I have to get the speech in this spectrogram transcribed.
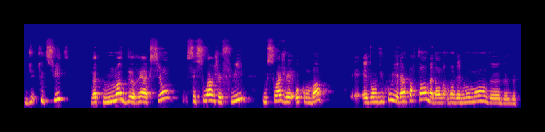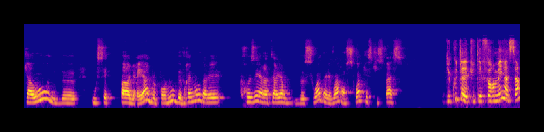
du, tout de suite, notre mode de réaction, c'est soit je fuis ou soit je vais au combat. Et, donc, du coup, il est important, bah, dans, dans, des moments de, de, de chaos, de, où c'est pas agréable pour nous, de vraiment d'aller creuser à l'intérieur de soi, d'aller voir en soi qu'est-ce qui se passe. Du coup, tu t'es formé à ça?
